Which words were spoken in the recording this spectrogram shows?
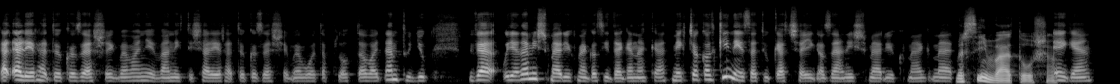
tehát elérhető közelségben van, nyilván itt is elérhető közelségben volt a flotta, vagy nem tudjuk, mivel ugye nem ismerjük meg az idegeneket, még csak a kinézetüket se igazán ismerjük meg, mert... Mert színváltósa. Igen,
